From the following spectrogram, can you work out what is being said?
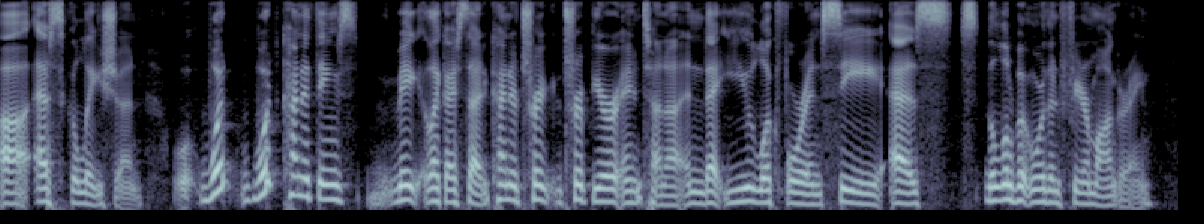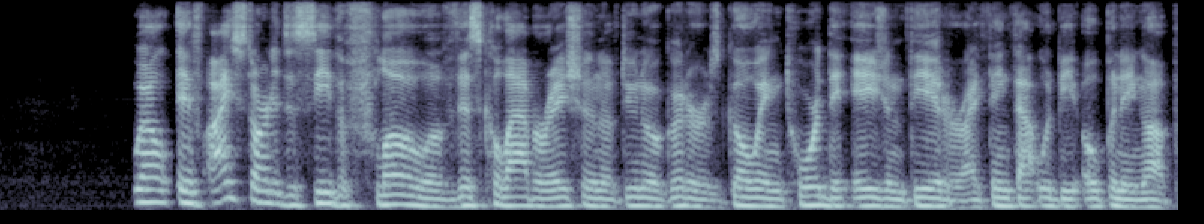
uh, escalation. What what kind of things make, like I said, kind of tri- trip your antenna and that you look for and see as a little bit more than fear mongering? Well, if I started to see the flow of this collaboration of do no gooders going toward the Asian theater, I think that would be opening up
